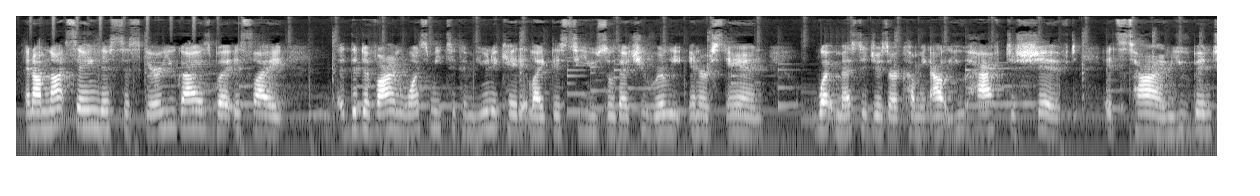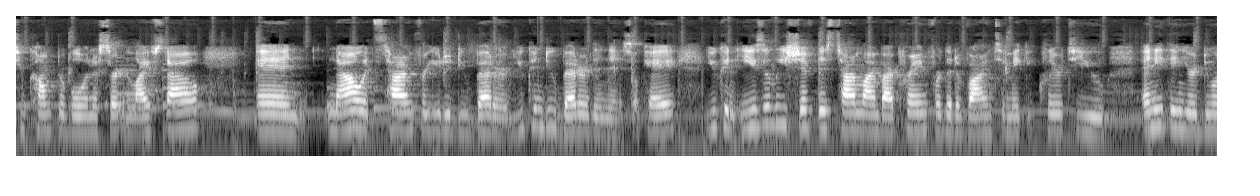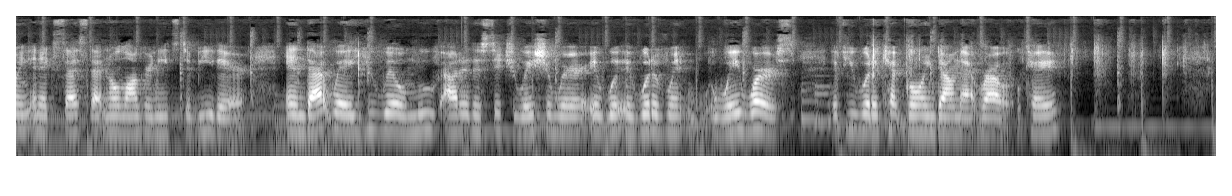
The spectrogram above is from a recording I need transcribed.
and I'm not saying this to scare you guys, but it's like the divine wants me to communicate it like this to you so that you really understand what messages are coming out. You have to shift. It's time. You've been too comfortable in a certain lifestyle and now it's time for you to do better. You can do better than this, okay? You can easily shift this timeline by praying for the divine to make it clear to you anything you're doing in excess that no longer needs to be there. And that way you will move out of this situation where it would it would have went way worse if you would have kept going down that route, okay?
